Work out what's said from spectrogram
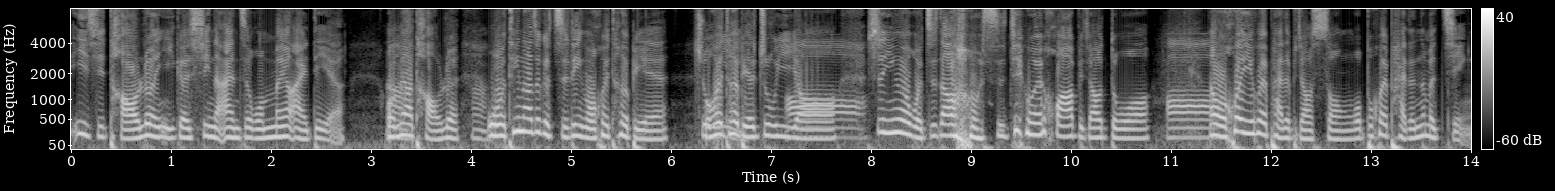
一起讨论一个新的案子，我们没有 idea，我们要讨论，嗯、我听到这个指令，我会特别。我会特别注意哦，哦，是因为我知道我时间会花比较多哦，那我会议会排的比较松，我不会排的那么紧，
